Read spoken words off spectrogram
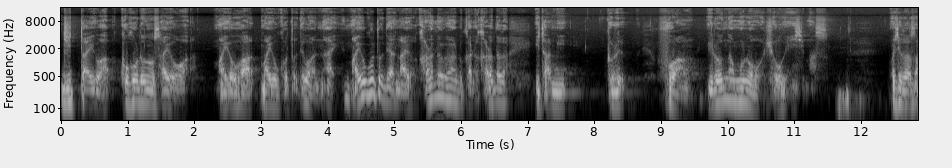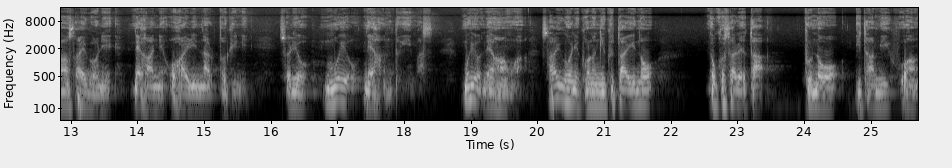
実態は心の作用は迷う迷うことではない。迷うことではない。体があるから体が痛み不安いろんなものを表現します。お釈迦さんは最後に涅槃にお入りになる時にそれを無よ涅槃と言います。無よ涅槃は最後にこの肉体の残された苦悩痛み不安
